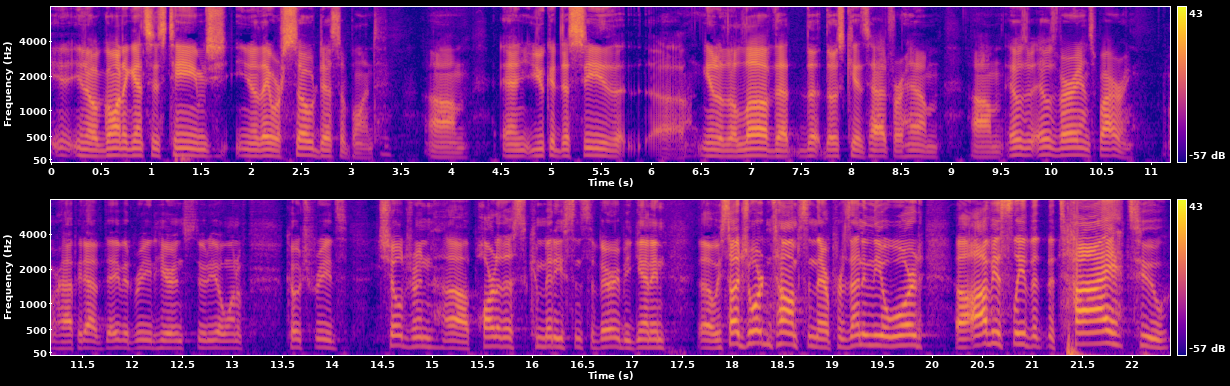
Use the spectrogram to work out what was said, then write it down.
you know, going against his teams, you know, they were so disciplined. Um, and you could just see the, uh, you know, the love that th those kids had for him. Um, it was it was very inspiring. We're happy to have David Reed here in studio, one of Coach Reed's children, uh, part of this committee since the very beginning. Uh, we saw Jordan Thompson there presenting the award. Uh, obviously, the, the tie to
